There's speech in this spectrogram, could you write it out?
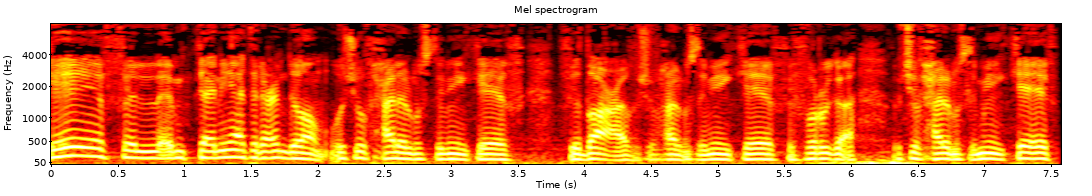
كيف الإمكانيات اللي عندهم، ويشوف حال المسلمين كيف في ضعف، ويشوف حال المسلمين كيف في فرقة، ويشوف حال المسلمين كيف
